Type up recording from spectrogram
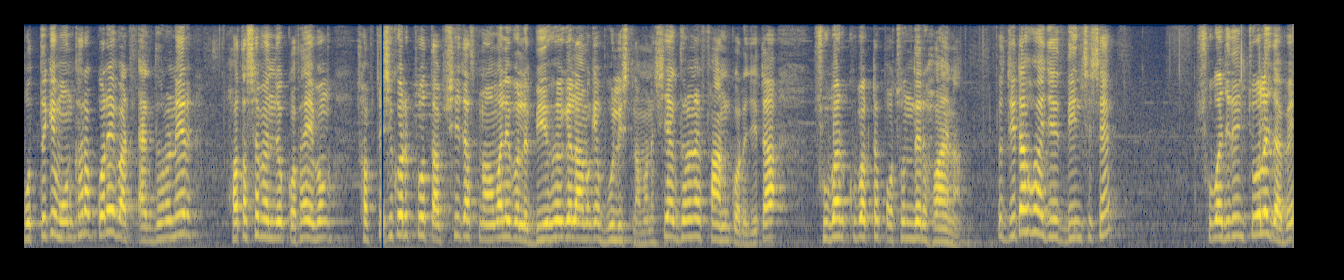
প্রত্যেকে মন খারাপ করে, বাট এক ধরনের হতাশাব্যঞ্জক কথা এবং সবচেয়ে বেশি করে প্রতাপ, সে জাস্ট নর্মালি বলে, বিয়ে হয়ে গেলে আমাকে ভুলিস না। মানে সে এক ধরনের ফান করে, যেটা সুবার খুব একটা পছন্দের হয় না। তো যেটা হয় যে দিন শেষে সুভা যেদিন চলে যাবে,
